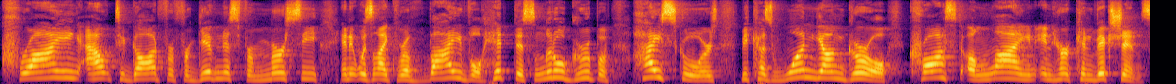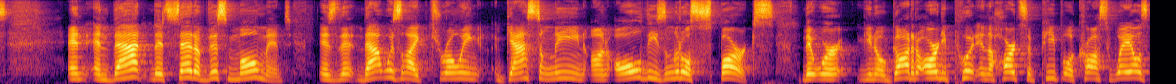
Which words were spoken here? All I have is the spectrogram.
crying out to God for forgiveness, for mercy. And it was like revival hit this little group of high schoolers because one young girl crossed a line in her convictions. And, and that that said of this moment is that that was like throwing gasoline on all these little sparks that were, you know, God had already put in the hearts of people across Wales,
